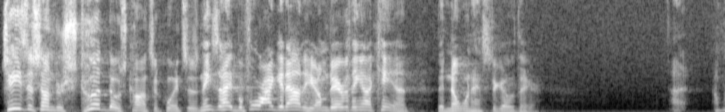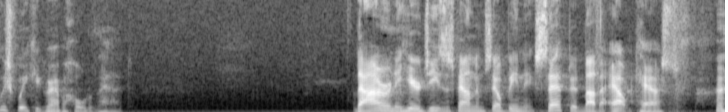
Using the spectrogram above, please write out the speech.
Jesus understood those consequences, and he said, hey, before I get out of here, I'm going to do everything I can that no one has to go there. I, I wish we could grab a hold of that. The irony here, Jesus found himself being accepted by the outcasts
